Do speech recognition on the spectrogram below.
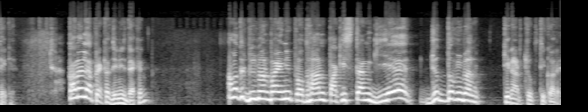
থেকে। তাহলে আপনি একটা জিনিস দেখেন, আমাদের বিমান বাহিনী প্রধান পাকিস্তান গিয়ে যুদ্ধ বিমান কেনার চুক্তি করে।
